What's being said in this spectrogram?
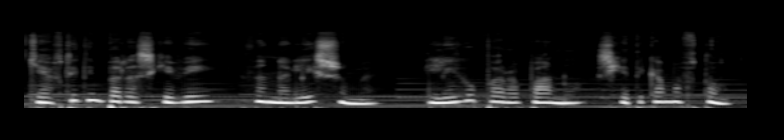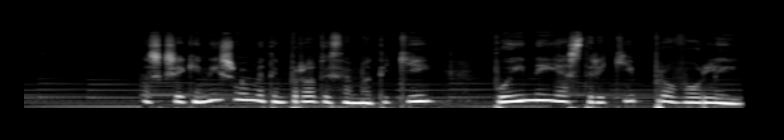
Και αυτή την Παρασκευή θα αναλύσουμε λίγο παραπάνω σχετικά με αυτό. Ας ξεκινήσουμε με την πρώτη θεματική που είναι η αστρική προβολή.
